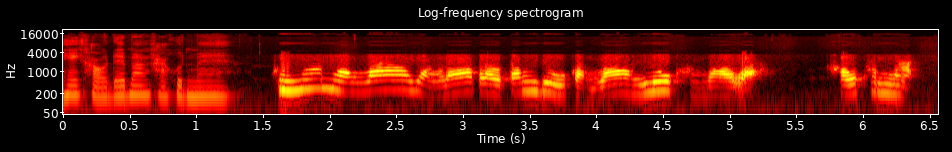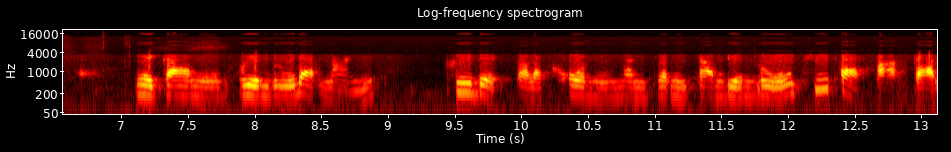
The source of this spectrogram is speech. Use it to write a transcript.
ให้เขาได้บ้างคะคุณแม่ คุณแม่มองว่าอย่างแรกเราต้องดูก่อนว่าลูกของเราอะ่ะเขาถนัดในการเรียนรู้แบบไหน คือเด็กแต่ละคนมันจะมีการเรียนรู้ที่แตกต่างกัน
